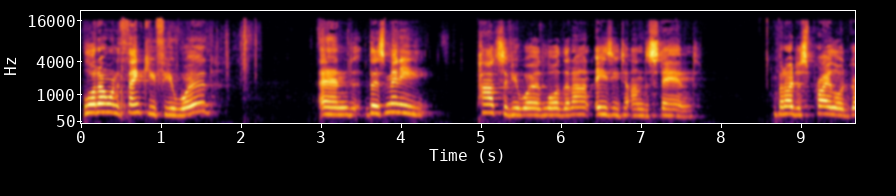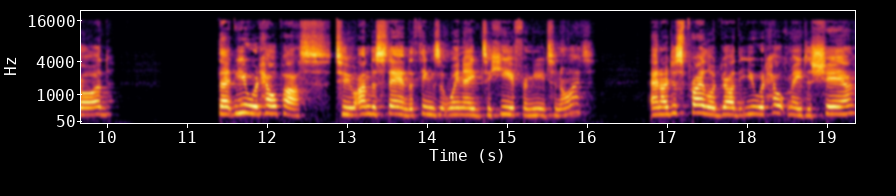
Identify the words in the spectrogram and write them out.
Lord, I want to thank you for your word. And there's many parts of your word, Lord, that aren't easy to understand. But I just pray, Lord God, that you would help us to understand the things that we need to hear from you tonight. And I just pray, Lord God, that you would help me to share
